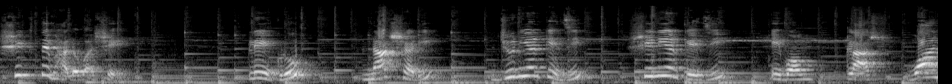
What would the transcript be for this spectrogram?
শিখতে ভালোবাসে। Play group, nursery, junior KG, senior KG এবং ক্লাস ওয়ান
